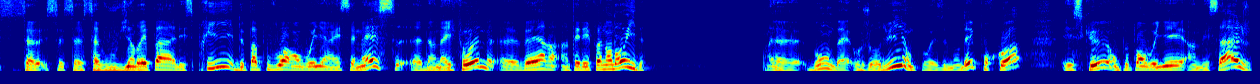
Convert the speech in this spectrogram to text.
ça, ça, vous viendrait pas à l'esprit de pas pouvoir envoyer un SMS euh, d'un iPhone euh, vers un téléphone Android. Euh, bon, ben, aujourd'hui, on pourrait se demander pourquoi est-ce qu'on ne peut pas envoyer un message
